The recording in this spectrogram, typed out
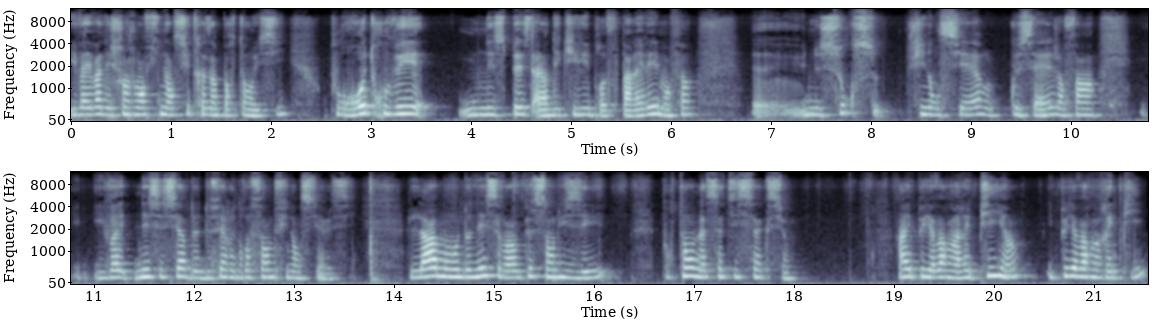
il va y avoir des changements financiers très importants ici pour retrouver une espèce, alors d'équilibre, faut pas rêver, mais enfin, euh, une source financière, que sais-je, enfin, il va être nécessaire de, faire une réforme financière ici. Là, à un moment donné, ça va un peu s'enliser. Pourtant, on a satisfaction. Ah, il peut y avoir un répit, hein. Il peut y avoir un répit.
